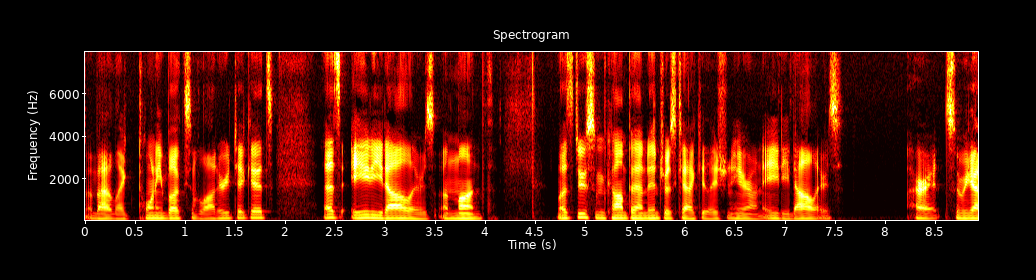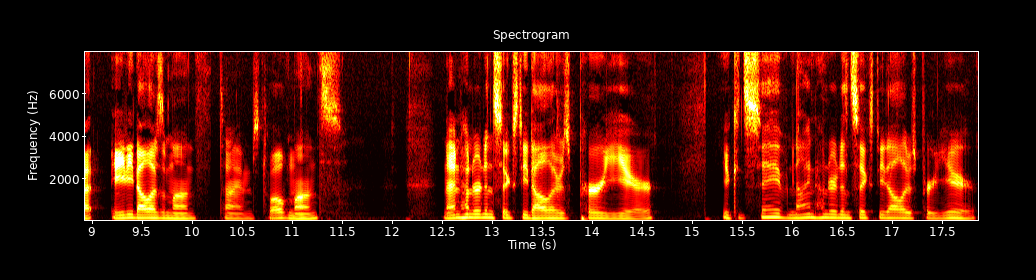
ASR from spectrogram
about like 20 bucks of lottery tickets, that's $80 a month. Let's do some compound interest calculation here on $80. All right, so we got $80 a month times 12 months, $960 per year. You could save $960 per year.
